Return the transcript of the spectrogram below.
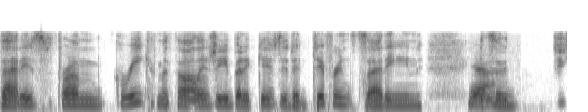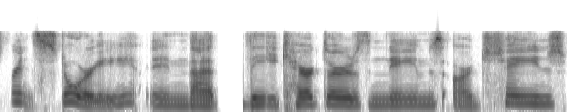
that is from Greek mythology, but it gives it a different setting. Yeah. It's a different story in that the characters' names are changed.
